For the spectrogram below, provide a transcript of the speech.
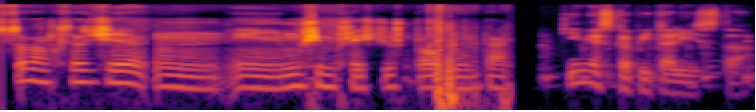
co tam chcecie, yy, musimy przejść już do oglądania. Kim jest kapitalista?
